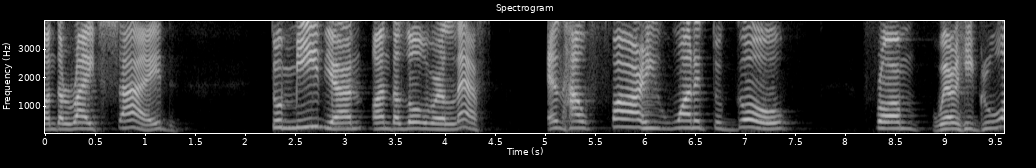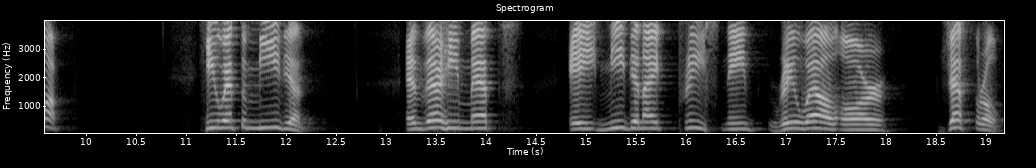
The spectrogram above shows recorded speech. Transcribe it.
on the right side to Midian on the lower left, and how far he wanted to go from where he grew up. He went to Midian, and there he met a Midianite priest named Reuel or Jethro.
